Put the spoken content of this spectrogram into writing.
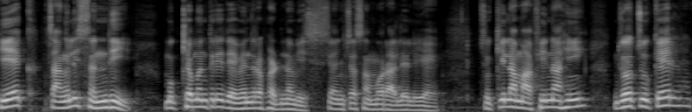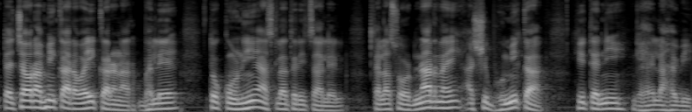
ही एक चांगली संधी मुख्यमंत्री देवेंद्र फडणवीस यांच्यासमोर आलेली आहे. चुकीला माफी नाही जो चुकेल त्याच्यावर आम्ही कारवाई करणार भले तो कोणीही असला तरी चालेल. त्याला सोडणार नाही अशी भूमिका ही त्यांनी घ्यायला हवी.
